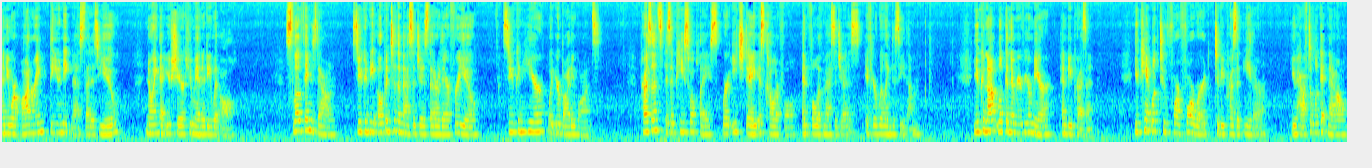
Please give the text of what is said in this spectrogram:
and you are honoring the uniqueness that is you, knowing that you share humanity with all. Slow things down so you can be open to the messages that are there for you, so you can hear what your body wants. Presence is a peaceful place where each day is colorful and full of messages if you're willing to see them. You cannot look in the rearview mirror and be present. You can't look too far forward to be present either. You have to look at now.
